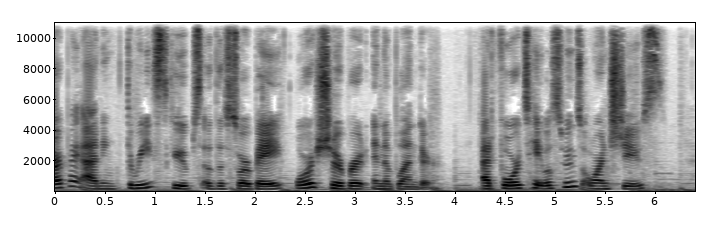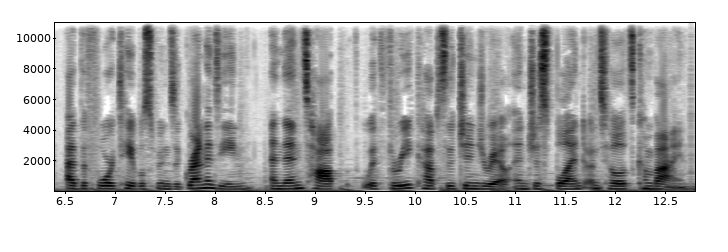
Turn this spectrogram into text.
Start by adding 3 scoops of the sorbet or sherbet in a blender. Add 4 tablespoons orange juice, add the 4 tablespoons of grenadine, and then top with 3 cups of ginger ale and just blend until it's combined.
